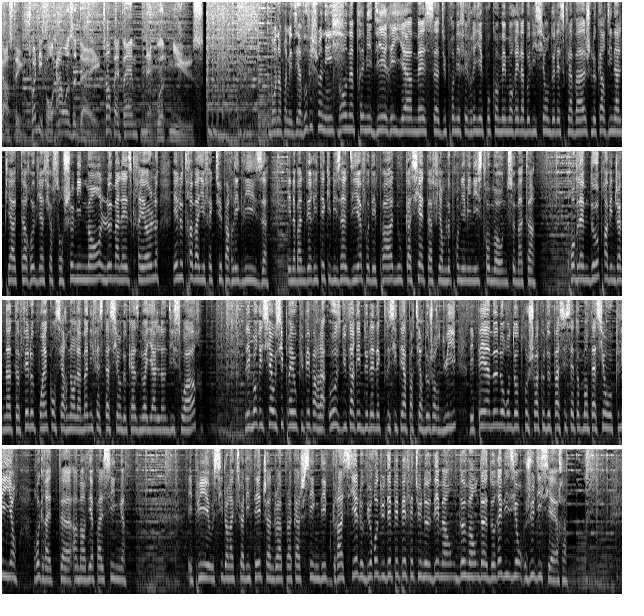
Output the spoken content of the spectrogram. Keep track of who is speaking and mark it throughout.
Speaker 1: broadcasting 24 hours a day. Top FM Network News.
Speaker 2: Bon après-midi à vous, Vichouani.
Speaker 3: Bon après-midi, Ria, messe du 1er février pour commémorer l'abolition de l'esclavage. Le cardinal Piat revient sur son cheminement, le malaise créole et le travail effectué par l'Église. Et n'a pas vérité qui bizindie, à pas, nous cassiette, affirme le Premier ministre au Morne ce matin. Problème d'eau, Pravin Jagnat fait le point concernant la manifestation de Casnoyal lundi soir. Les Mauriciens aussi préoccupés par la hausse du tarif de l'électricité à partir d'aujourd'hui. Les PME n'auront d'autre choix que de passer cette augmentation aux clients, regrette euh, Amardia Palsing. Et puis aussi dans l'actualité, Chandra Prakash Singh Deep Gracier, le bureau du DPP fait une demande de révision judiciaire.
